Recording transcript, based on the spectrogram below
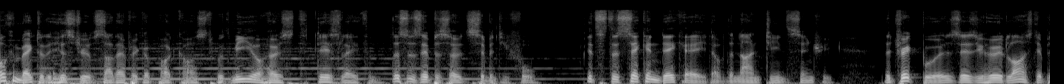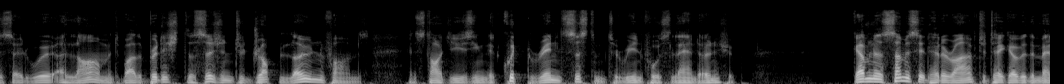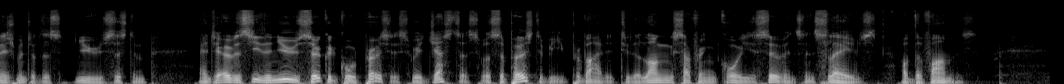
Welcome back to the History of South Africa podcast with me, your host, Des Latham. This is episode 74. It's the second decade of the 19th century. The Trek Boers, as you heard last episode, were alarmed by the British decision to drop loan farms and start using the quit rent system to reinforce land ownership. Governor Somerset had arrived to take over the management of this new system and to oversee the new circuit court process where justice was supposed to be provided to the long suffering Khoi servants and slaves of the farmers.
